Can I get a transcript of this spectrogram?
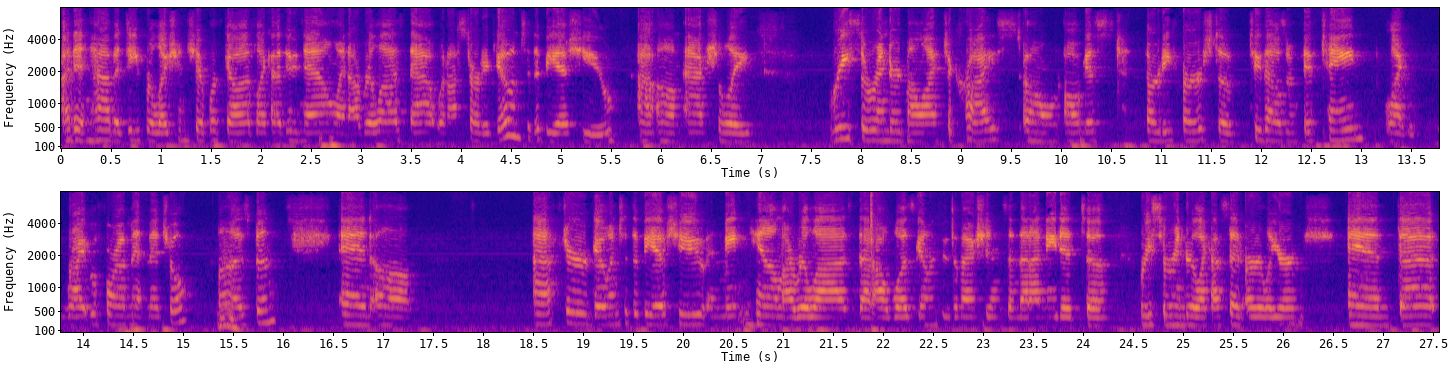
I didn't have a deep relationship with God like I do now, and I realized that when I started going to the BSU, I um, actually resurrendered my life to Christ on August 31st of 2015, like right before I met Mitchell, my Hmm. husband. And um, after going to the BSU and meeting him, I realized that I was going through the motions and that I needed to resurrender, like I said earlier. And that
